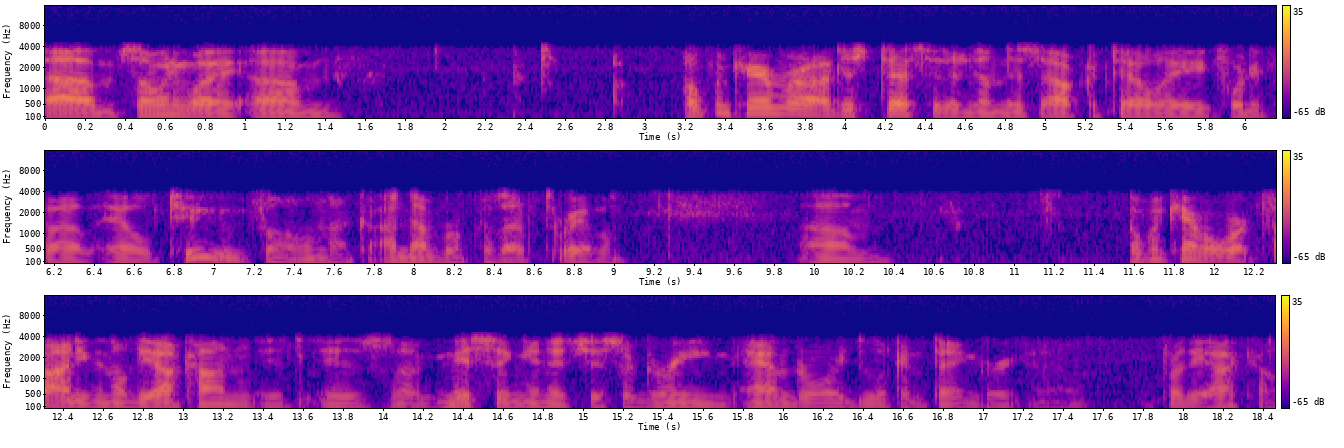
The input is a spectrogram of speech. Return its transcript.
Um, so anyway, um, open camera, I just tested it on this Alcatel A45L2 phone. I, I number them because I have three of them. Um, open camera worked fine, even though the icon is, is uh, missing and it's just a green Android looking thing uh, for the icon.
